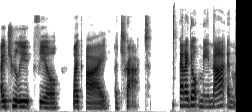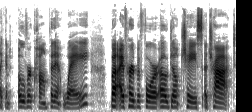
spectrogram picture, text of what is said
I truly feel like I attract. And I don't mean that in like an overconfident way, but I've heard before, oh, don't chase, attract.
